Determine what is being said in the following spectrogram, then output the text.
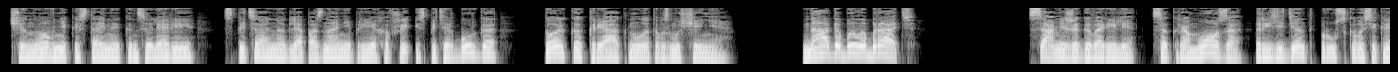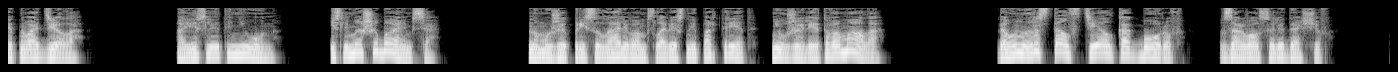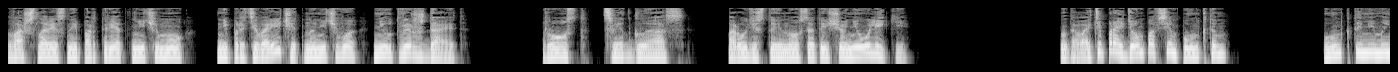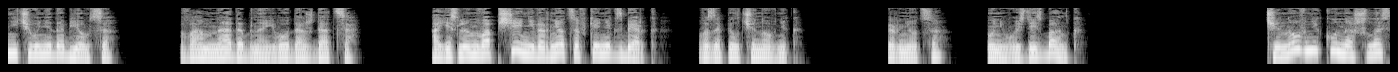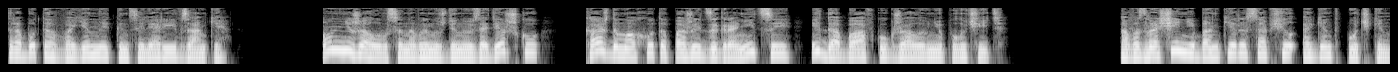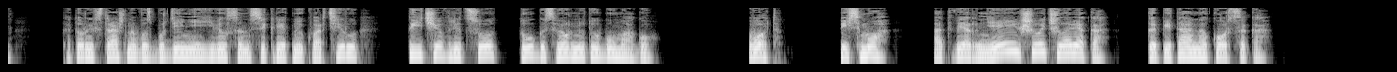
Чиновник из тайной канцелярии, специально для опознания приехавший из Петербурга, только крякнул это возмущение. «Надо было брать! Сами же говорили, Сакрамоза — резидент прусского секретного отдела. А если это не он? Если мы ошибаемся? Но мы же присылали вам словесный портрет. Неужели этого мало? Да он растолстел, как Боров, взорвался Ледащев. Ваш словесный портрет ничему не противоречит, но ничего не утверждает. Рост, цвет глаз, породистый нос — это еще не улики. Ну, давайте пройдем по всем пунктам. Пунктами мы ничего не добьемся. Вам надобно его дождаться. А если он вообще не вернется в Кёнигсберг? Возопил чиновник. Вернется. У него здесь банк. Чиновнику нашлась работа в военной канцелярии в замке. Он не жаловался на вынужденную задержку, каждому охота пожить за границей и добавку к жалованию получить. О возвращении банкира сообщил агент Почкин – который в страшном возбуждении явился на секретную квартиру, тыча в лицо туго свернутую бумагу. «Вот, письмо от вернейшего человека, капитана Корсака».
